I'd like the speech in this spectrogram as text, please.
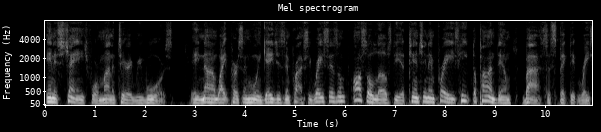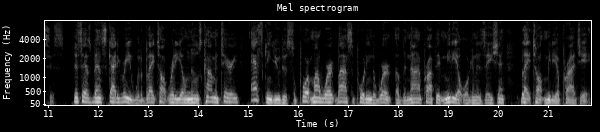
in exchange for monetary rewards. A non-white person who engages in proxy racism also loves the attention and praise heaped upon them by suspected racists. This has been Scotty Reed with a Black Talk Radio News commentary, asking you to support my work by supporting the work of the nonprofit media organization Black Talk Media Project.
